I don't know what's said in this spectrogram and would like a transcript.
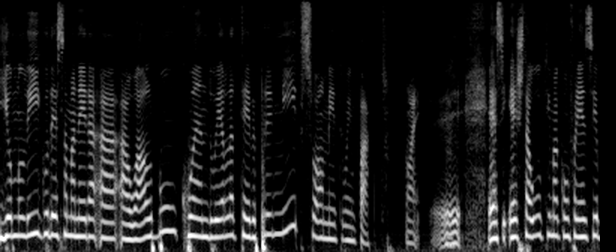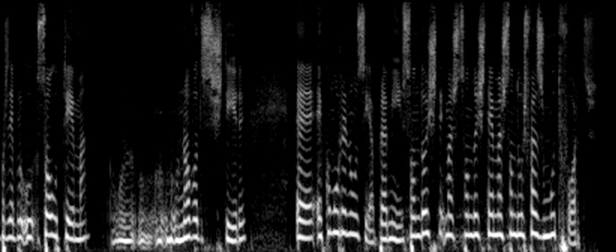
E eu me ligo dessa maneira a, ao álbum quando ela teve, para mim pessoalmente, um impacto não é? é, é assim, esta última conferência, por exemplo, só o tema, o, o, o novo desistir, é, é como renúncia, para mim. São dois temas, são dois temas, são duas fases muito fortes.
